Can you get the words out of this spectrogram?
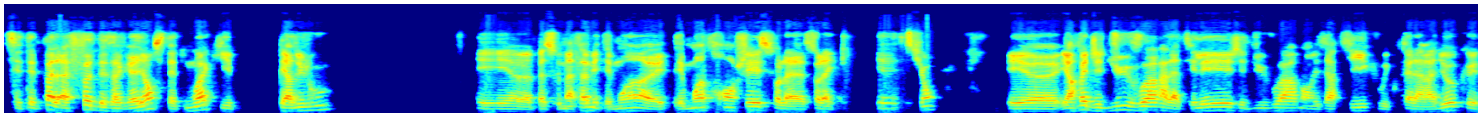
c'est peut-être pas la faute des ingrédients, c'est peut-être moi qui ai perdu le goût. Et euh, parce que ma femme était moins était moins tranchée sur la sur la question. Et, euh, et en fait, j'ai dû voir à la télé, j'ai dû voir dans les articles ou écouter à la radio que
